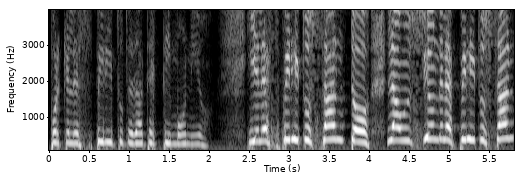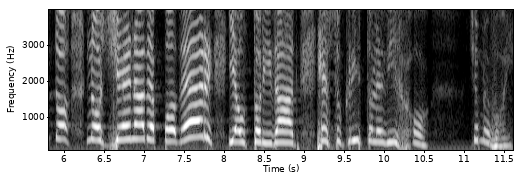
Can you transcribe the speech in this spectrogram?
Porque el Espíritu te da testimonio. Y el Espíritu Santo, la unción del Espíritu Santo nos llena de poder y autoridad. Jesucristo le dijo, yo me voy.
